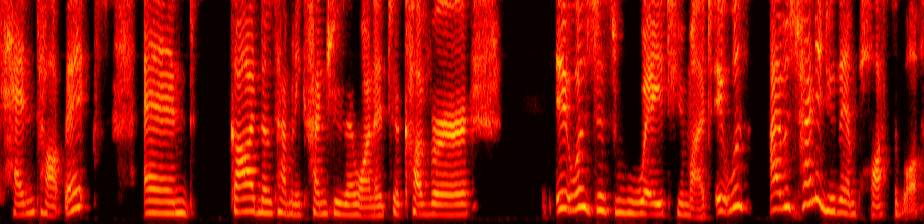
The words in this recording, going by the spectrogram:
10 topics and god knows how many countries i wanted to cover. It was just way too much. It was I was trying to do the impossible.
